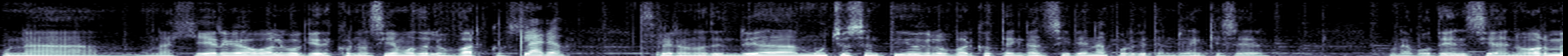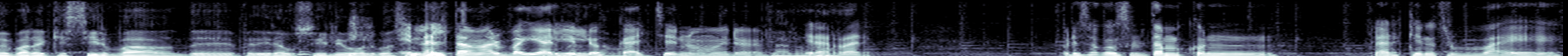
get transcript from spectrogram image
una, una jerga o algo que desconocíamos de los barcos. Claro. sí. Pero no tendría mucho sentido que los barcos tengan sirenas porque tendrían que ser una potencia enorme para que sirva de pedir auxilio o algo así. En alta mar para que En alguien los mar. cache, no, era, Claro, era no. raro. Por eso consultamos con... Claro, es que nuestro papá eh,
